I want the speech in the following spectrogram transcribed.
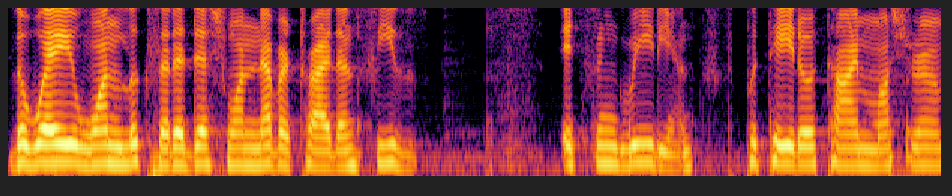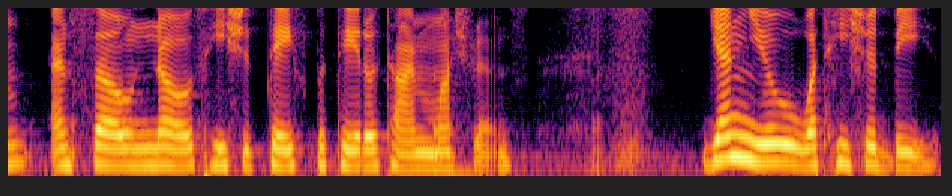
the way one looks at a dish one never tried and sees its ingredients potato thyme mushroom, and so knows he should taste potato thyme mushrooms. Yen knew what he should be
